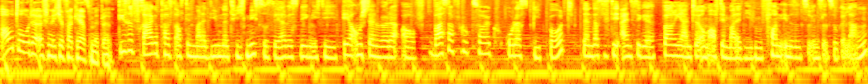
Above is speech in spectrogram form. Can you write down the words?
Auto oder öffentliche Verkehrsmittel? Diese Frage passt auf den Malediven natürlich nicht so sehr, weswegen ich die eher umstellen würde auf Wasserflugzeug oder Speedboat, denn das ist die einzige Variante, um auf den Malediven von Insel zu Insel zu gelangen.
